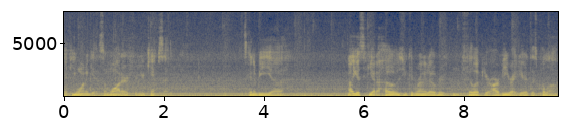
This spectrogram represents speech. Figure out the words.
if you want to get some water for your campsite. It's going to be, uh, well, I guess if you had a hose, you could run it over and fill up your RV right here at this pull-off.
